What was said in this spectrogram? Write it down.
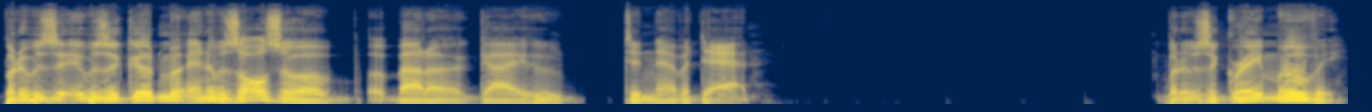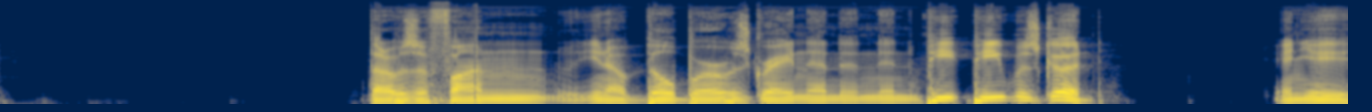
but it was it was a good movie, and it was also a, about a guy who didn't have a dad. But it was a great movie. Thought it was a fun, you know. Bill Burr was great, and and, and Pete Pete was good and you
